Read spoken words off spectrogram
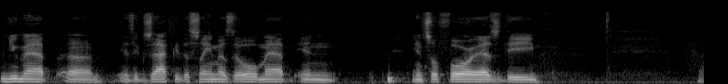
new map um, is exactly the same as the old map in insofar as the uh,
